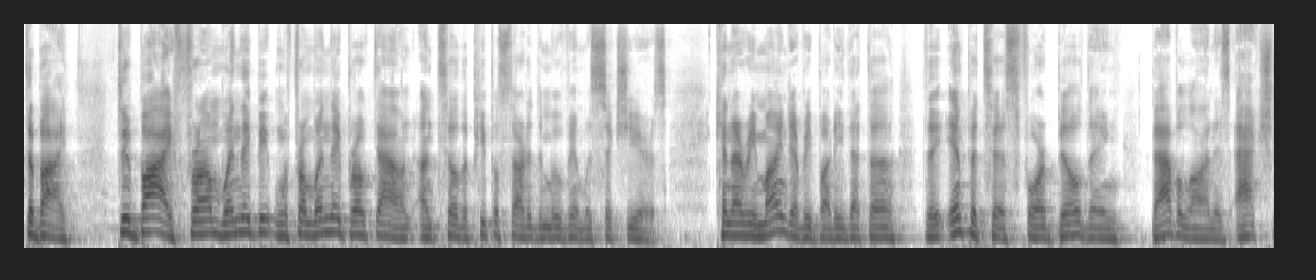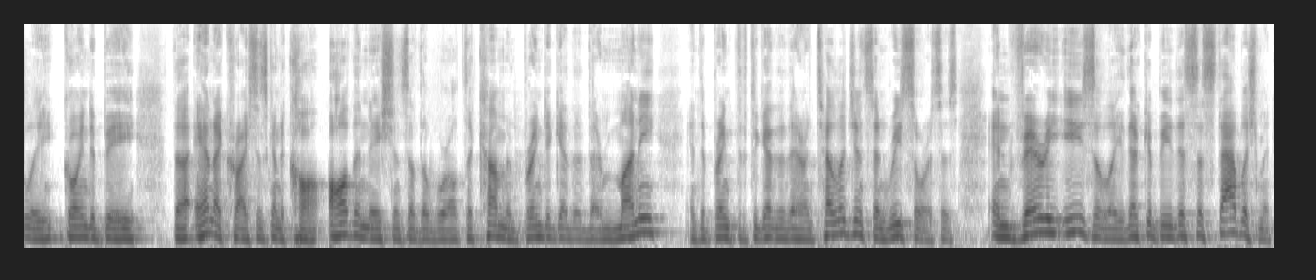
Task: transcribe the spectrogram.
Dubai. Dubai, from when, they be, from when they broke down until the people started to move in, was six years. Can I remind everybody that the, the impetus for building Babylon is actually going to be the Antichrist is going to call all the nations of the world to come and bring together their money and to bring together their intelligence and resources. And very easily, there could be this establishment.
